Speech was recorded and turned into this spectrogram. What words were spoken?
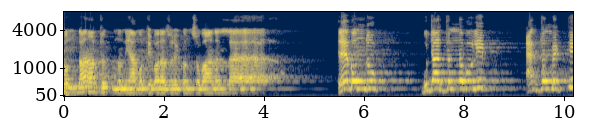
বন্দার যত্ন, নিয়ামতে বরা জোরে কোন আল্লাহ রে বন্ধু, বুঝার জন্য বলি, একজন ব্যক্তি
